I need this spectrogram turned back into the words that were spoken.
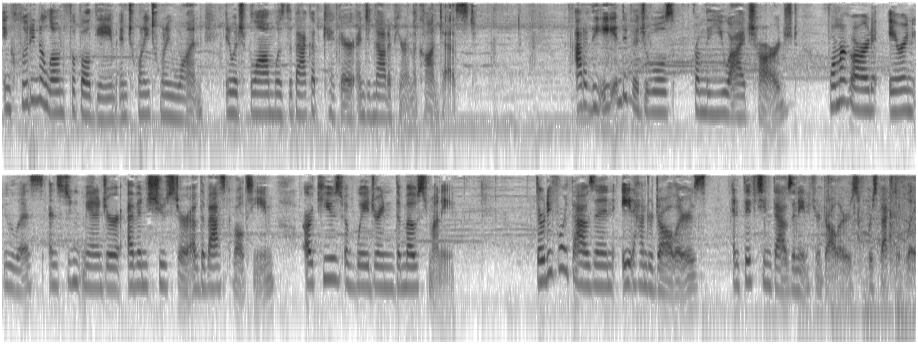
including a lone football game in 2021 in which Blom was the backup kicker and did not appear in the contest. Out of the eight individuals from the UI charged, Former guard Ahron Ulis and student manager Evan Schuster of the basketball team are accused of wagering the most money $34,800 and $15,800, respectively.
